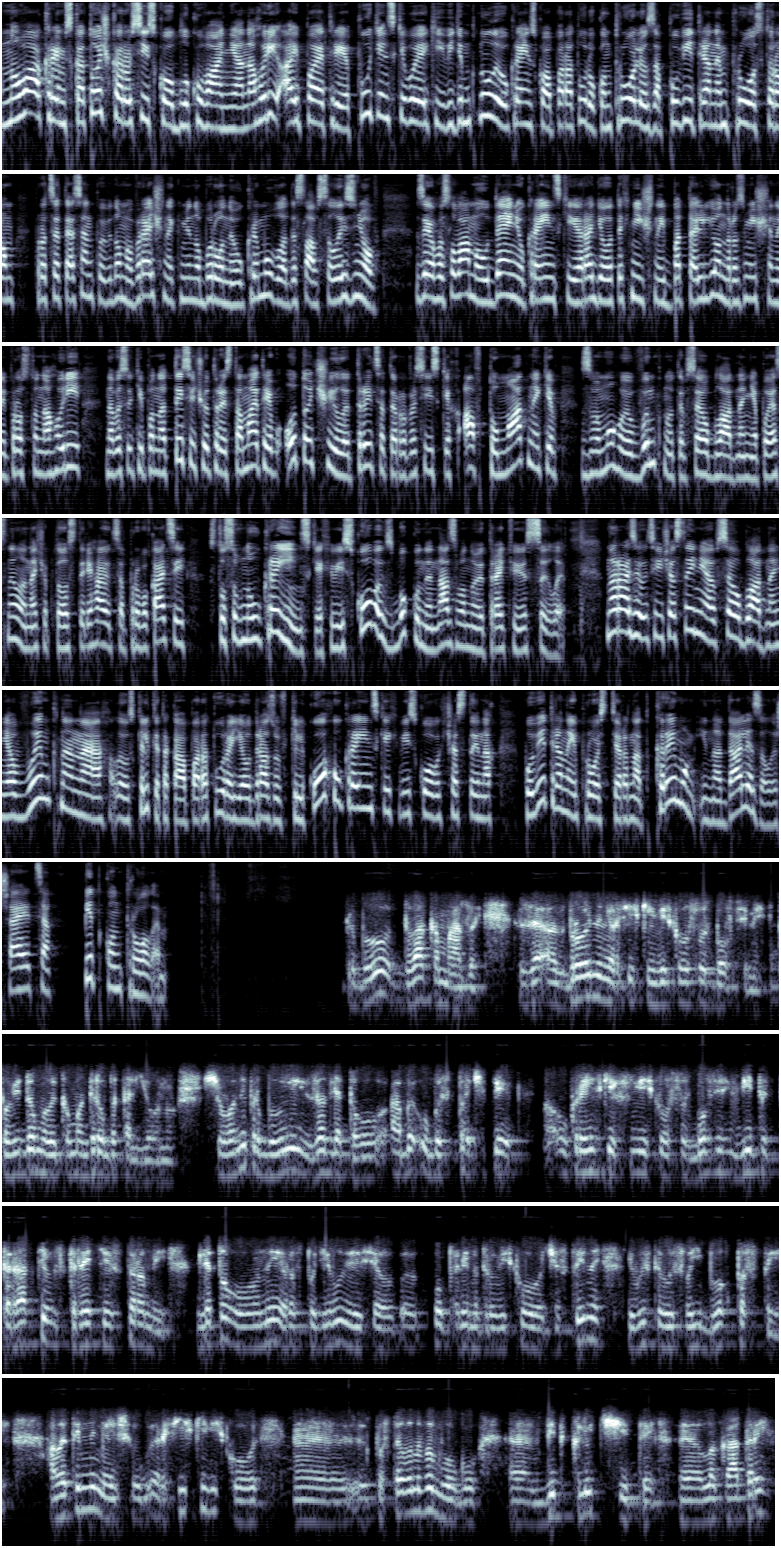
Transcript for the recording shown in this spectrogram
Нова кримська точка російського блокування на горі Айпетрі. Путінські вояки відімкнули українську апаратуру контролю за повітряним простором. Про це ТСН повідомив речник Міноборони у Криму Владислав Селезньов. За його словами, у день український радіотехнічний батальйон, розміщений просто на горі на висоті понад 1300 метрів, оточили 30 російських автоматників з вимогою вимкнути все обладнання. Пояснили, начебто остерігаються провокацій стосовно українських військових з боку неназваної третьої сили. Наразі у цій частині все обладнання вимкнене, але оскільки така апаратура є одразу в кількох українських військових частинах, повітряний простір над Кримом і надалі залишається під контролем. Прибуло два КАМАЗи з озброєними російськими військовослужбовцями. Повідомили командиру батальйону, що вони прибули задля того, аби убезпечити українських військовослужбовців від терактів з третьої сторони. Для того вони розподілилися е, по периметру військової частини і виставили свої блокпости. Але тим не менше, російські військові е, поставили вимогу е, відключити локатори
